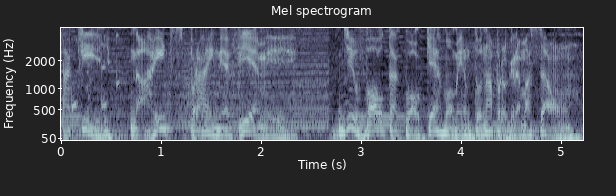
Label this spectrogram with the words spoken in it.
Aqui, na Hits Prime FM. De volta a qualquer momento na programação.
